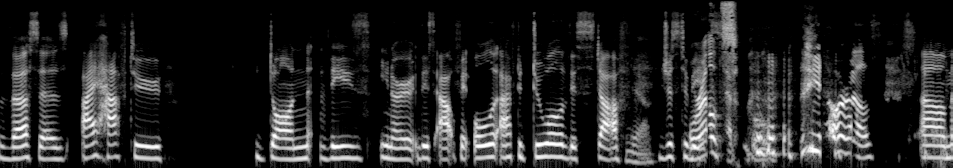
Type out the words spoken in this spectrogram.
versus I have to don these, you know, this outfit, all I have to do all of this stuff Yeah, just to be or else. yeah, or else. Um,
